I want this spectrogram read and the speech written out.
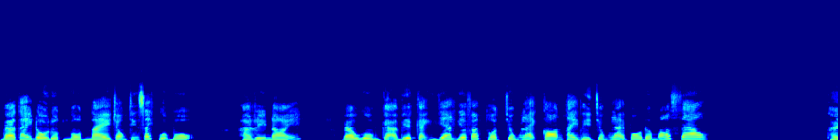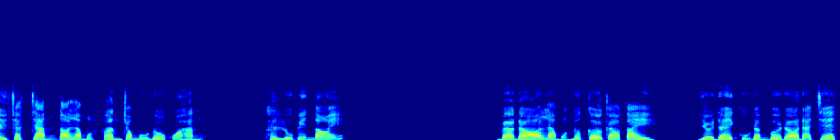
Và thay đổi đột ngột này trong chính sách của bộ, Harry nói, bao gồm cả việc cảnh giác với pháp thuật chống lại con thay vì chống lại Voldemort sao? Thầy chắc chắn đó là một phần trong mưu đồ của hắn. Thầy Lupin nói. Và đó là một nước cờ cao tay. Giờ đây cụ Dumbledore đã chết,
